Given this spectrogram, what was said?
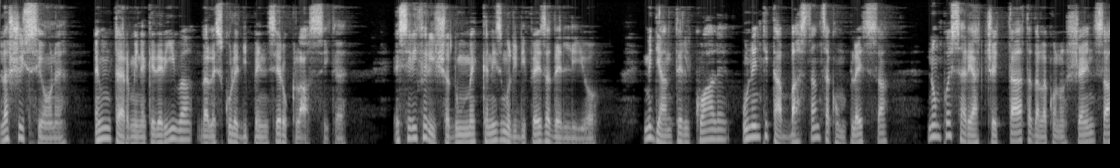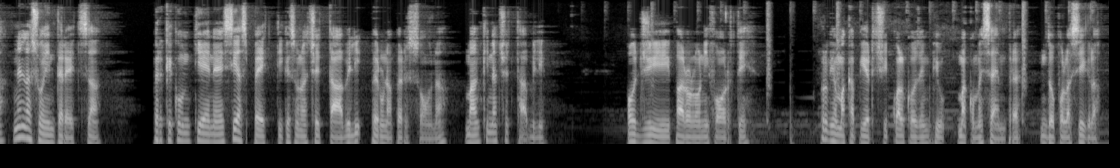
La scissione è un termine che deriva dalle scuole di pensiero classiche e si riferisce ad un meccanismo di difesa dell'io, mediante il quale un'entità abbastanza complessa non può essere accettata dalla conoscenza nella sua interezza, perché contiene sia aspetti che sono accettabili per una persona, ma anche inaccettabili. Oggi paroloni forti. Proviamo a capirci qualcosa in più, ma come sempre, dopo la sigla.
